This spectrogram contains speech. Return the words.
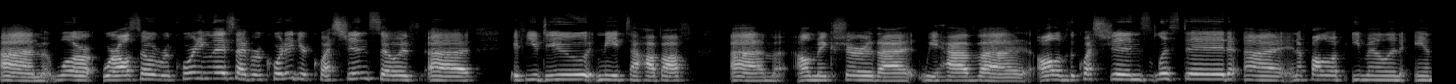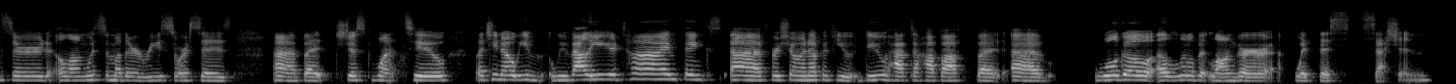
um, we're we're also recording this. I've recorded your questions, so if uh, if you do need to hop off, um, I'll make sure that we have uh, all of the questions listed uh, in a follow up email and answered, along with some other resources. Uh, but just want to let you know we we value your time. Thanks uh, for showing up. If you do have to hop off, but uh, we'll go a little bit longer with this session.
